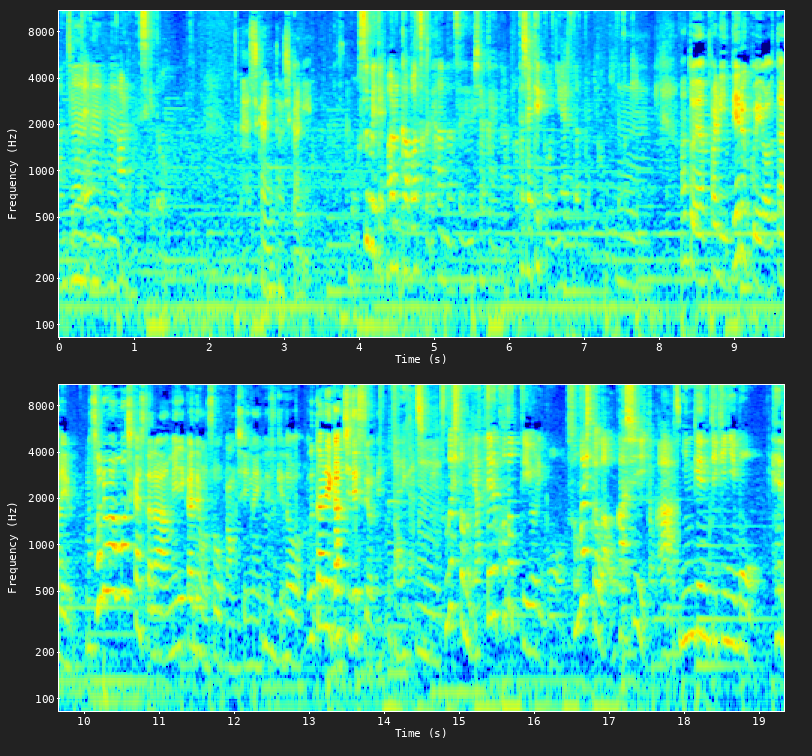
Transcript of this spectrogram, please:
感じがね、うんうんうんあるんですけど。も確かに確かに。う全て丸か×かで判断される社会が私は結構苦手だった日本あとやっぱり出る杭は打たれる。まあそれはもしかしたらアメリカでもそうかもしれないんですけど、打たれがちですよね。打たれがち、うん。その人のやってることっていうよりもその人がおかしいとか人間的にもう変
